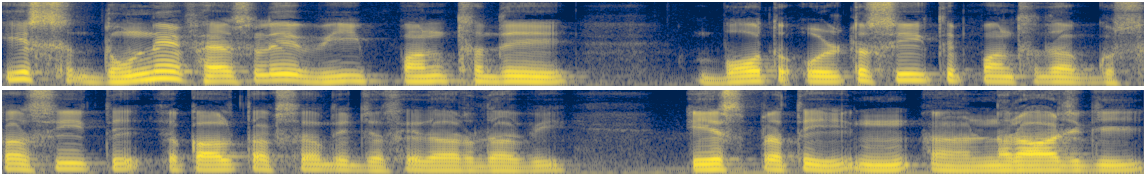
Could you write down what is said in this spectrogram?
ਇਸ ਦੋਨੇ ਫੈਸਲੇ ਵੀ ਪੰਥ ਦੇ ਬਹੁਤ ਉਲਟ ਸੀ ਤੇ ਪੰਥ ਦਾ ਗੁੱਸਾ ਸੀ ਤੇ ਅਕਾਲ ਤਖਤ ਸਾਹਿਬ ਦੇ ਜਥੇਦਾਰ ਦਾ ਵੀ ਇਸ ਪ੍ਰਤੀ ਨਾਰਾਜ਼ਗੀ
